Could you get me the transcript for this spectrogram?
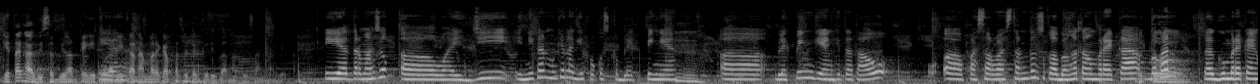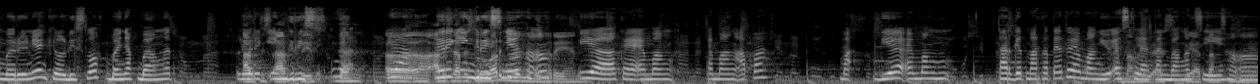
kita nggak bisa bilang kayak gitu Hmm. Iya. lagi karena mereka pasti udah gede banget di sana gitu. Iya termasuk eh, YG ini kan mungkin lagi fokus ke Blackpink ya. Eh, Blackpink yang kita tahu eh, pasar western tuh suka banget sama mereka. Betul. Bahkan lagu mereka yang baru ini yang Kill This Love banyak banget lirik Artis-artis Inggris dan, Enggak, iya, eh, lirik artis-artis luar Inggrisnya ngedengerin. iya kayak emang emang apa ma- dia emang target marketnya tuh emang US Emang kelihatan US banget kelihatan sih sebenarnya. heeh.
